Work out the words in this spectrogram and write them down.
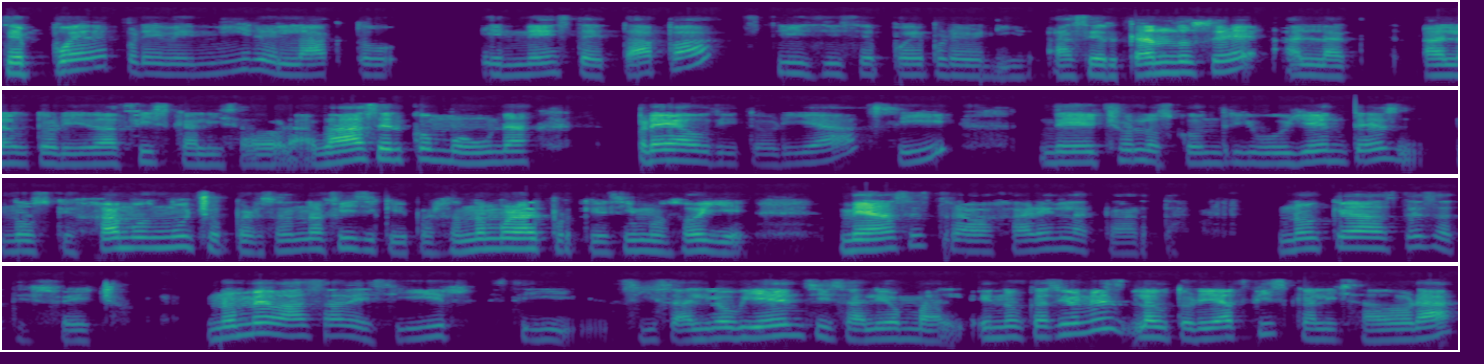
¿Se puede prevenir el acto en esta etapa? Sí, sí se puede prevenir, acercándose a la, a la autoridad fiscalizadora. Va a ser como una preauditoría, ¿sí? De hecho, los contribuyentes nos quejamos mucho, persona física y persona moral, porque decimos, oye, me haces trabajar en la carta, no quedaste satisfecho, no me vas a decir si, salió bien, si salió mal. En ocasiones, la autoridad fiscalizadora,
